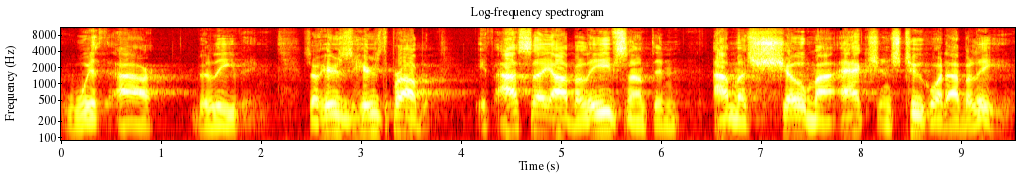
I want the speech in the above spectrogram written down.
with our believing. So here's, here's the problem if I say I believe something, I must show my actions to what I believe.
